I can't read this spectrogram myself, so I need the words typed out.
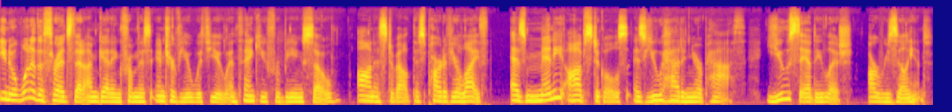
You know, one of the threads that I'm getting from this interview with you, and thank you for being so honest about this part of your life, as many obstacles as you had in your path, you, Sandy Lish, are resilient.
